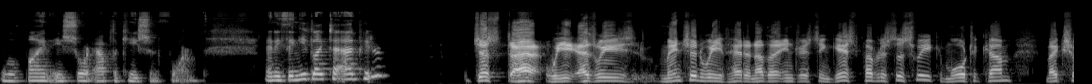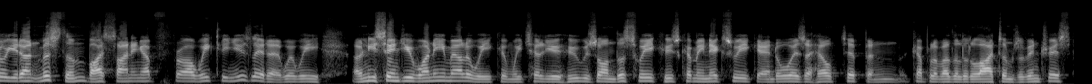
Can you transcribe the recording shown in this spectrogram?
will find a short application form. Anything you'd like to add, Peter? Just uh, we as we mentioned we've had another interesting guest published this week. More to come. Make sure you don't miss them by signing up for our weekly newsletter where we only send you one email a week and we tell you who was on this week who's coming next week and always a health tip and a couple of other little items of interest.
